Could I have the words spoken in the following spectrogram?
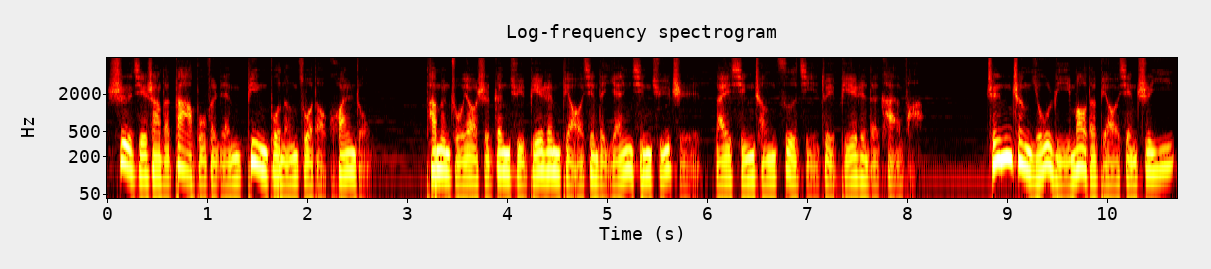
世界上的大部分人并不能做到宽容，他们主要是根据别人表现的言行举止来形成自己对别人的看法。真正有礼貌的表现之一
